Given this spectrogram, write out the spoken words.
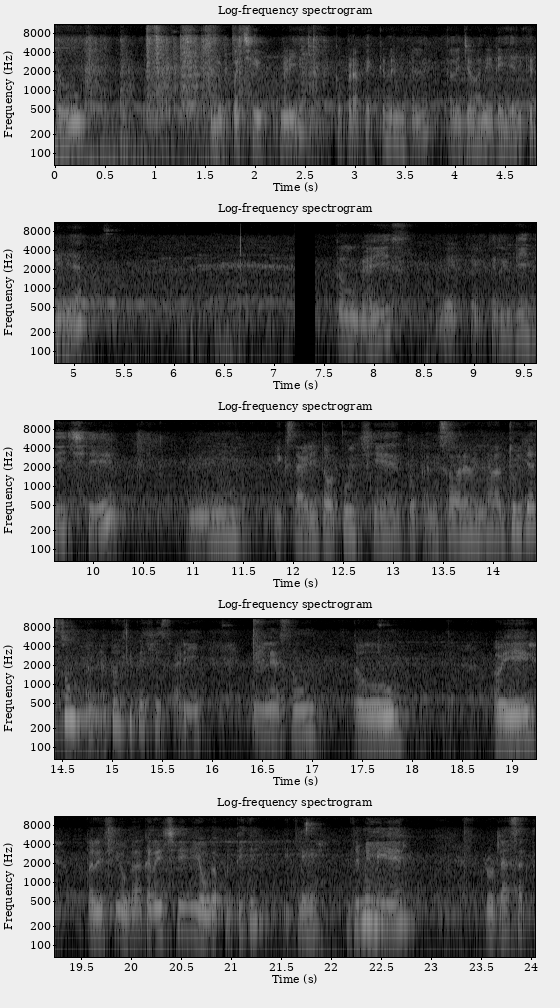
તો ચલો પછી મળીએ, કપડાં પેક કરીને પહેલાં. કાલે જવાની તૈયારી કરી લઈએ. તો ગાઈસ બેગ પેક કરી દીધી છે અને એક સાડી તો અતુલ છે, તો કાલે સવારે વહેલા અતુલ જશું અને અતુલથી પછી સાડી લઈ લેશું. તો હવે પરેશ યોગા કરે છે, યોગા પતી ગઈ એટલે જમી લઈએ. રોટલા સખ્ત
